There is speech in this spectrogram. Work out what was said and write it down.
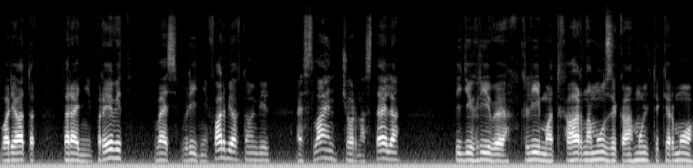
варіатор, передній привід, весь в рідній фарбі автомобіль, S-Line, чорна стеля, підігріви, клімат, гарна музика, мультикермо.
